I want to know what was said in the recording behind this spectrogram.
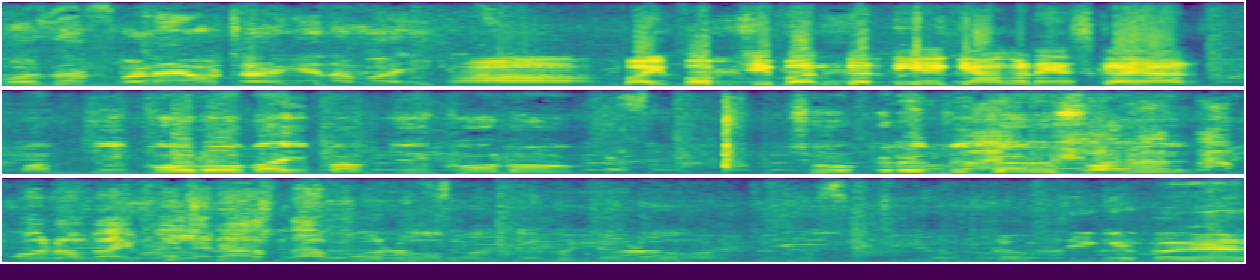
वज़न बड़े उठाएँगे ना भाई। हाँ भाई पबजी बंद कर दिया क्या करें इसका यार? पबजी खोलो भाई पबजी खोलो। छोकरे बेचारे सारे खोलो भाई पहले रास्ता खोलो। पबजी को के बगैर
